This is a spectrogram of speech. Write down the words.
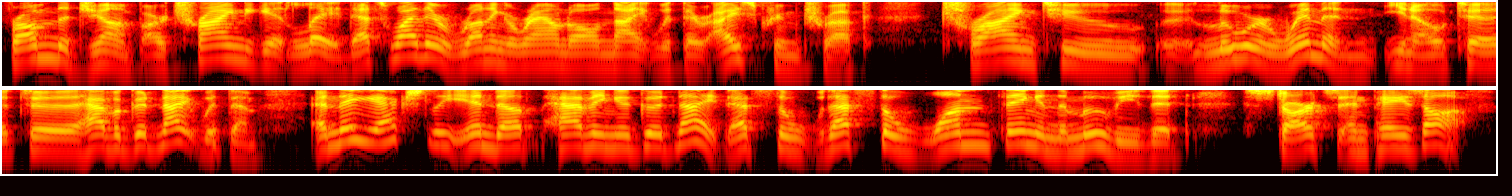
from the jump are trying to get laid. That's why they're running around all night with their ice cream truck trying to uh, lure women, you know, to to have a good night with them. And they actually end up having a good night. That's the that's the one thing in the movie that starts and pays off.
